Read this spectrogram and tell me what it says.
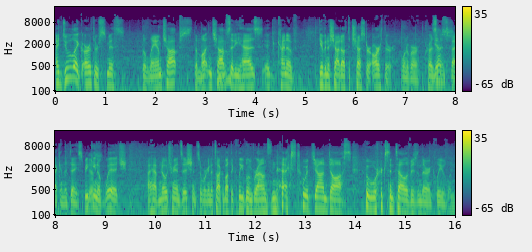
I do like Arthur Smith's the lamb chops, the mutton chops mm-hmm. that he has, uh, kind of giving a shout out to Chester Arthur, one of our presidents yes. back in the day. Speaking yes. of which, I have no transition, so we're going to talk about the Cleveland Browns next with Jon Doss, who works in television there in Cleveland.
